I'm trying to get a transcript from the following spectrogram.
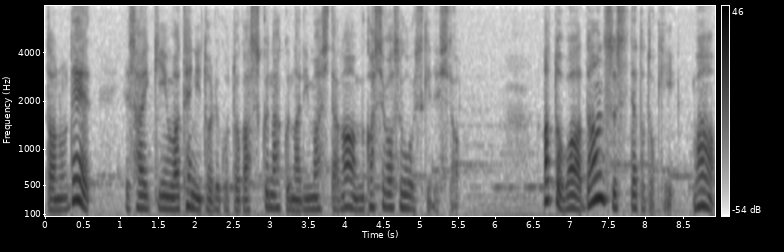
たのでで最近は手に取ることが少なくなりましたが昔はすごい好きでした。あとはダンスしてた時は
